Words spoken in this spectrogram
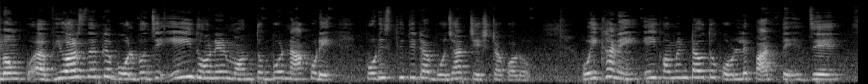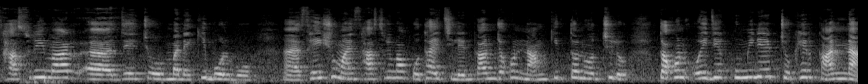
এবং ভিউয়ার্সদেরকে বলব যে, এই ধরনের মন্তব্য না করে পরিস্থিতিটা বোঝার চেষ্টা করো। ওইখানে এই কমেন্টটাও তো করলে পারতে যে শাশুড়ি মার যে মানে কি বলব সেই সময় শাশুড়ি মা কোথায় ছিলেন? কারণ যখন নাম কীর্তন হচ্ছিল, তখন ওই যে কুমিরের চোখের কান্না,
